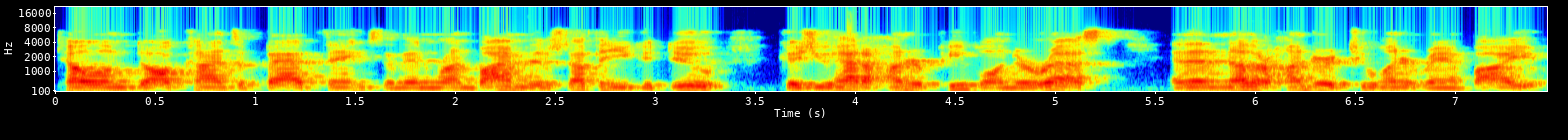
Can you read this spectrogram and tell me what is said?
tell them all kinds of bad things and then run by them. There's nothing you could do because you had 100 people under arrest, and then another 100, 200 ran by you.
